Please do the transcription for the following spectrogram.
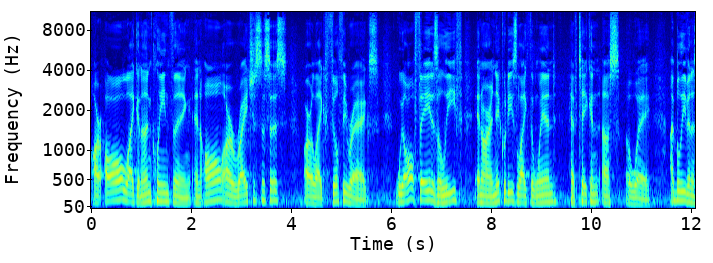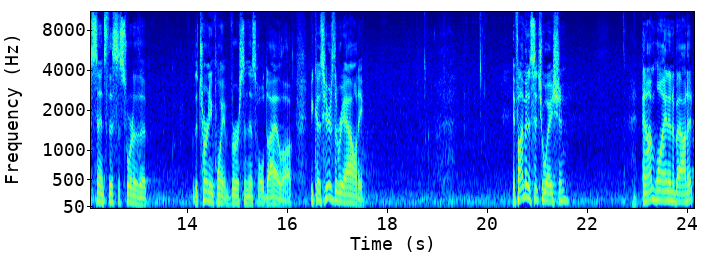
are all like an unclean thing, and all our righteousnesses are like filthy rags. We all fade as a leaf, and our iniquities, like the wind, have taken us away. I believe, in a sense, this is sort of the, the turning point verse in this whole dialogue. Because here's the reality if I'm in a situation and I'm whining about it,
